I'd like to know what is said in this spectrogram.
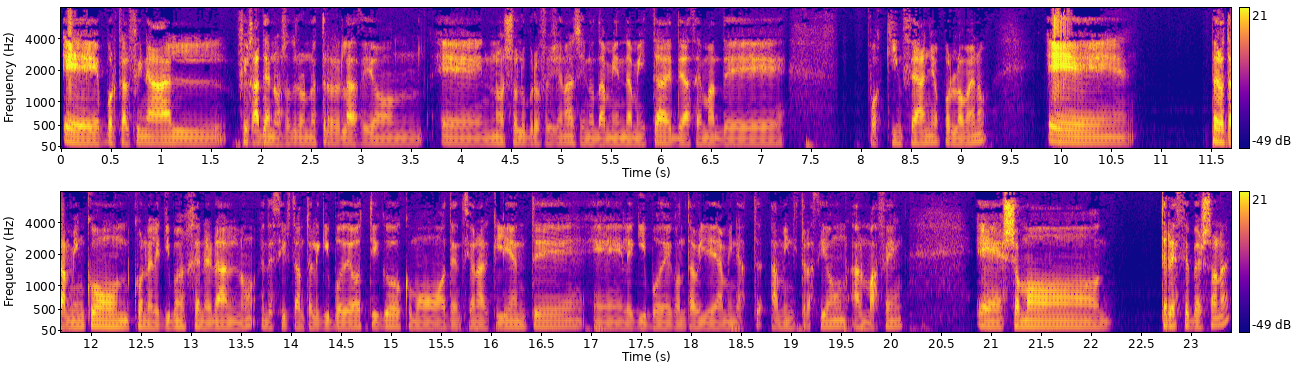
eh, porque al final, fíjate, nosotros nuestra relación eh, no solo profesional, sino también de amistad desde hace más de pues 15 años por lo menos. Eh, pero también con, con el equipo en general, ¿no? Es decir, tanto el equipo de ópticos como atención al cliente, eh, el equipo de contabilidad administración, almacén. Somos 13 personas.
